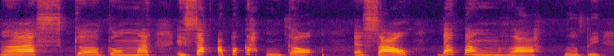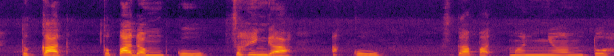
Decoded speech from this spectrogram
gas ke kamar Ishak. Apakah engkau Esau? Datanglah lebih dekat kepadaku sehingga aku dapat menyentuhmu,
